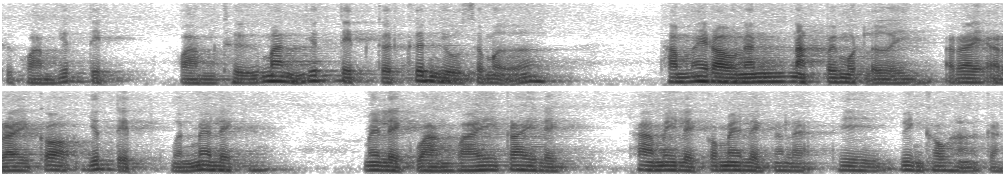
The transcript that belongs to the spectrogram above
คือความยึดติด ความถือมั่นยึดติดเกิดขึ้นอยู่เสมอทำให้เรานั้นหนักไปหมดเลย อะไรอะไรก็ยึดติดเหมือนแม่เหล็ก แม่เหล็กวางไว้ใกล้เหล็ก ถ้าไม่เหล็กก็แม่เหล็กนั่นแหละ ที่วิ่งเข้าหากัน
